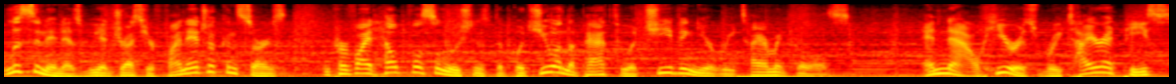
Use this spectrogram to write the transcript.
Listen in as we address your financial concerns and provide helpful solutions to put you on the path to achieving your retirement goals. And now, here is Retire at Peace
